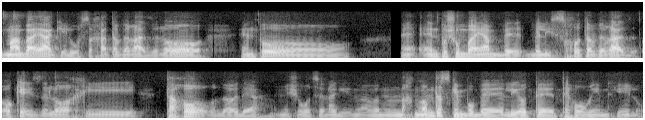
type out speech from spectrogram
מה הבעיה, כאילו הוא סחט עבירה, זה לא, אין פה, אין פה שום בעיה ב, בלסחוט עבירה, זה, אוקיי, זה לא הכי טהור, לא יודע, מישהו רוצה להגיד, אבל אנחנו לא מתעסקים בו בלהיות טהורים, כאילו.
